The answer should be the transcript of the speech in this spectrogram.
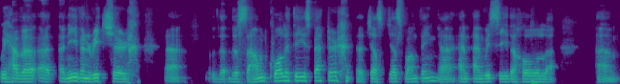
we have a, a an even richer uh, the, the sound quality is better just just one thing uh, and and we see the whole uh, um,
